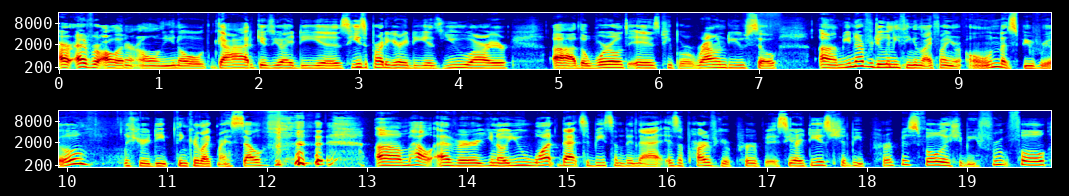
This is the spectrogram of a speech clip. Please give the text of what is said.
are ever all on our own. You know, God gives you ideas. He's a part of your ideas. You are uh, the world is people around you. So um, you never do anything in life on your own. Let's be real if you're a deep thinker like myself. um, however, you know, you want that to be something that is a part of your purpose. Your ideas should be purposeful, they should be fruitful,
